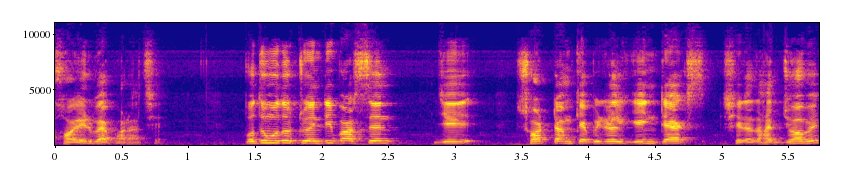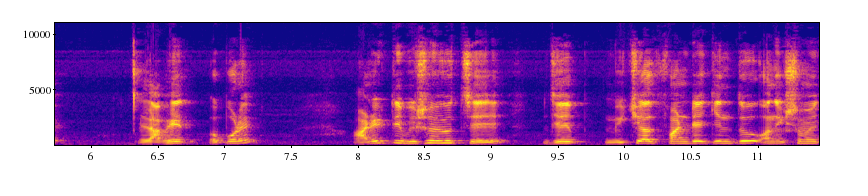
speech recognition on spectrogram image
ক্ষয়ের ব্যাপার আছে। প্রথমত টোয়েন্টি পার্সেন্ট যে short term capital gain tax সেটা ধার্য হবে লাভের ওপরে। আরেকটি বিষয় হচ্ছে যে মিউচুয়াল ফান্ডে কিন্তু অনেক সময়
